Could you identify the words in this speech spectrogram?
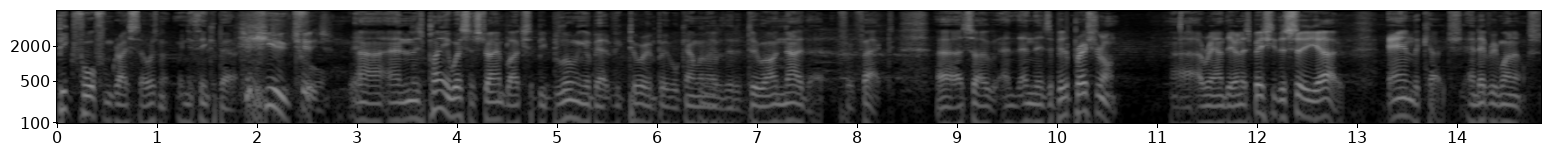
Big fall from grace, though, isn't it? When you think about it, huge, fall. huge, Uh, and there's plenty of West Australian blokes that be bluing about Victorian people coming over there to do. I know that for a fact. Uh, so, and, and there's a bit of pressure on uh, around there, and especially the CEO and the coach and everyone else.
